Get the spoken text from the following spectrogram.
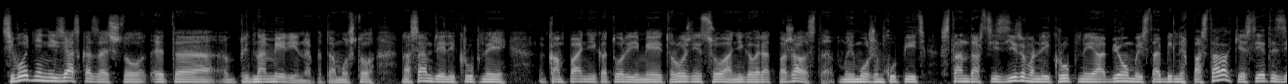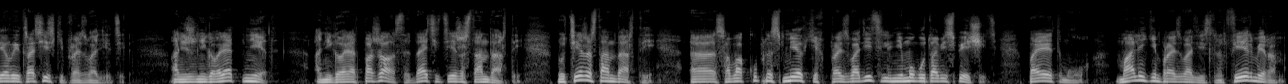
Сегодня нельзя сказать, что это преднамеренно, потому что на самом деле крупные компании, которые имеют розницу, они говорят, пожалуйста, мы можем купить стандартизированные крупные объемы стабильных поставок, если это сделает российский производитель. Они же не говорят нет. Они говорят, пожалуйста, дайте те же стандарты. Но те же стандарты э, совокупность мелких производителей не могут обеспечить. Поэтому маленьким производителям, фермерам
